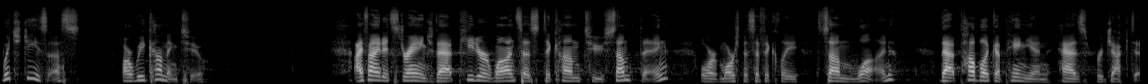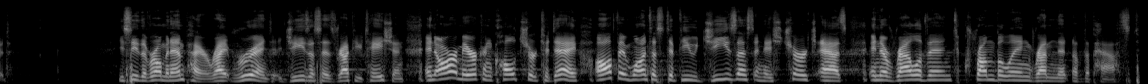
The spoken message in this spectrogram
which Jesus are we coming to? I find it strange that Peter wants us to come to something, or more specifically, someone, that public opinion has rejected. You see, the Roman Empire, right, ruined Jesus' reputation. And our American culture today often wants us to view Jesus and his church as an irrelevant, crumbling remnant of the past.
